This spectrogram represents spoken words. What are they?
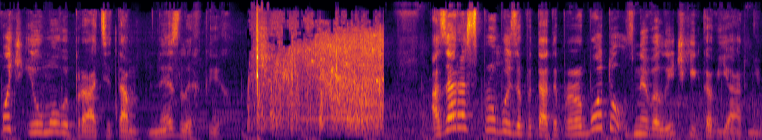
хоч і умови праці там не з легких. А зараз спробую запитати про роботу в невеличкій кав'ярні.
